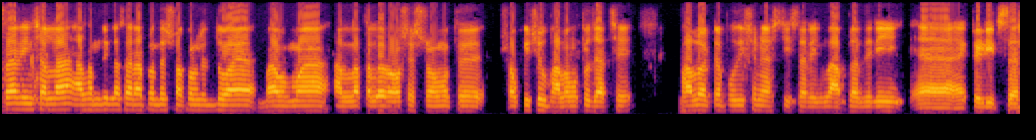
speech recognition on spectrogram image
স্যার ইনশাল্লাহ আলহামদুলিল্লাহ স্যার আপনাদের সকলের দোয়া বাবা মা আল্লাহ তাআলার অশেষ রহমতে সবকিছু ভালো মতো যাচ্ছে। ভালো একটা পজিশনে আসছি স্যার এগুলো আপনাদেরই ক্রেডিট স্যার।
